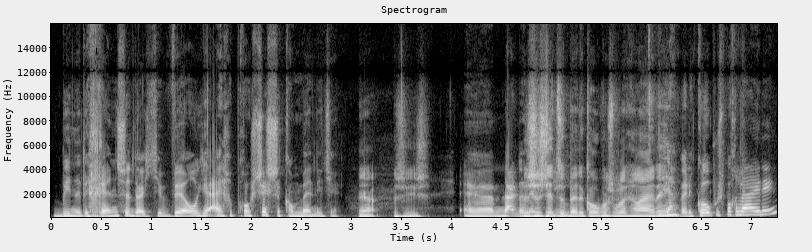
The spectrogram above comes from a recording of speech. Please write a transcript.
binnen de grenzen dat je wel je eigen processen kan managen. Ja, precies. Eh, nou, dan Dus je zitten bij de kopersbegeleiding. ja, bij de kopersbegeleiding.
